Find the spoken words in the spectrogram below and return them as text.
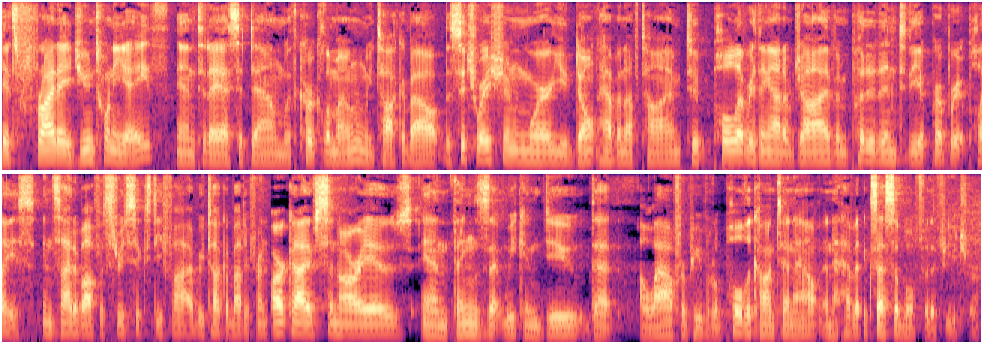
It's Friday, June 28th, and today I sit down with Kirk Liemohn and we talk about the situation where you don't have enough time to pull everything out of Jive and put it into the appropriate place inside of Office 365. We talk about different archive scenarios and things that we can do that allow for people to pull the content out and have it accessible for the future.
